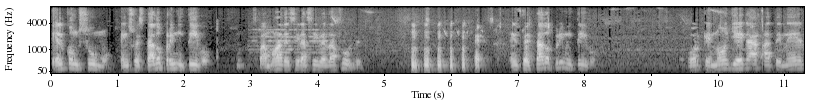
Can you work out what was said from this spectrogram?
el consumo en su estado primitivo, vamos a decir así, ¿verdad, Fulvio? en su estado primitivo, porque no llega a tener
